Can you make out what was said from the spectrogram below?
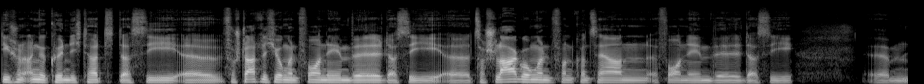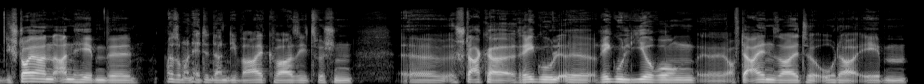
die schon angekündigt hat, dass sie äh, Verstaatlichungen vornehmen will, dass sie äh, Zerschlagungen von Konzernen äh, vornehmen will, dass sie ähm, die Steuern anheben will. Also man hätte dann die Wahl quasi zwischen äh, starker Regul äh, Regulierung äh, auf der einen Seite oder eben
